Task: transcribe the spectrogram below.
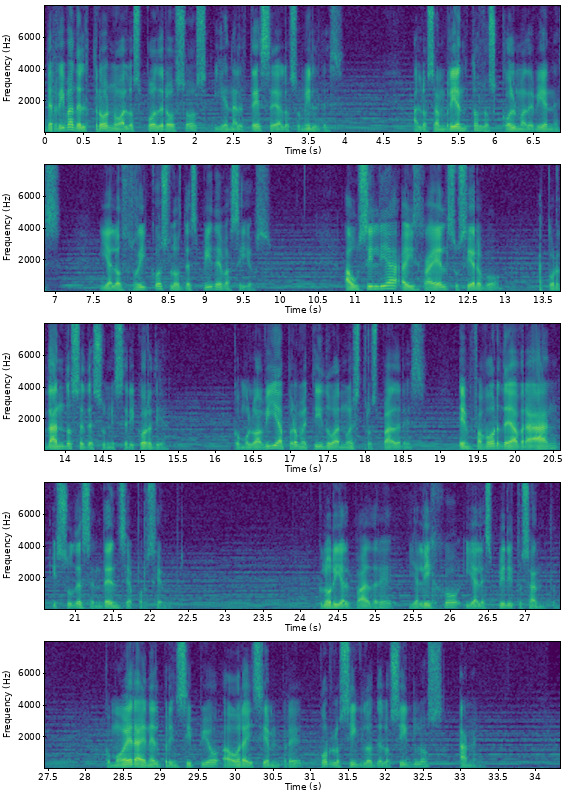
derriba del trono a los poderosos y enaltece a los humildes a los hambrientos los colma de bienes, y a los ricos los despide vacíos. Auxilia a Israel su siervo, acordándose de su misericordia, como lo había prometido a nuestros padres, en favor de Abraham y su descendencia por siempre. Gloria al Padre, y al Hijo, y al Espíritu Santo, como era en el principio, ahora y siempre, por los siglos de los siglos. Amén.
